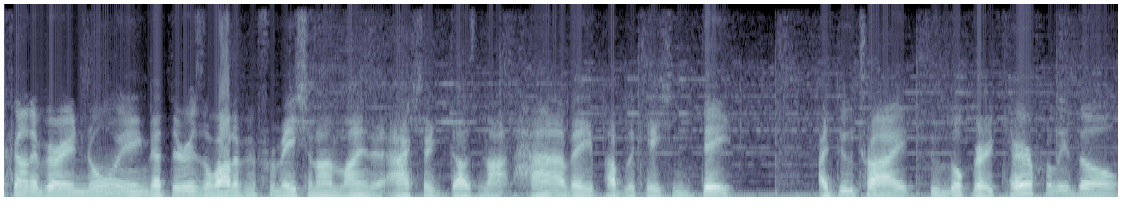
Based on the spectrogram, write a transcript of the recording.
found it very annoying that there is a lot of information online that actually does not have a publication date. I do try to look very carefully though.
